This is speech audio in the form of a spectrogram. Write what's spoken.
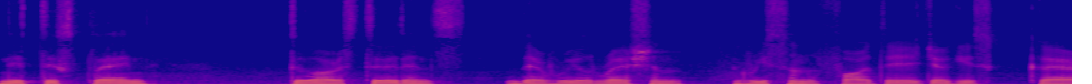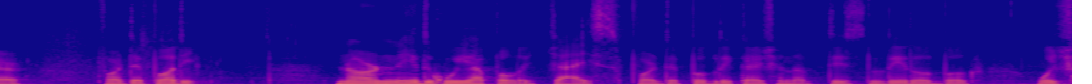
need to explain to our students the real reason, reason for the yogi's care for the body. Nor need we apologize for the publication of this little book, which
